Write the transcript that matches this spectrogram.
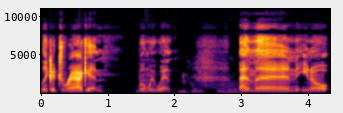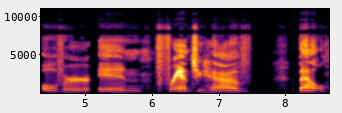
like a dragon when we went. Mhm, mhm. And then, you know, over in France you have Belle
